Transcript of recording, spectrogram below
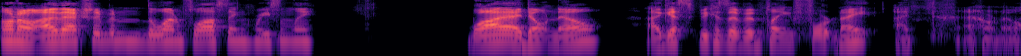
Oh no, I've actually been the one flossing recently. Why I don't know. I guess because I've been playing Fortnite. I I don't know.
